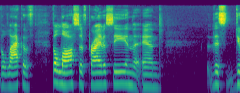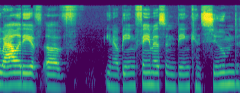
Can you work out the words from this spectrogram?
the lack of the loss of privacy and the and this duality of of you know being famous and being consumed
